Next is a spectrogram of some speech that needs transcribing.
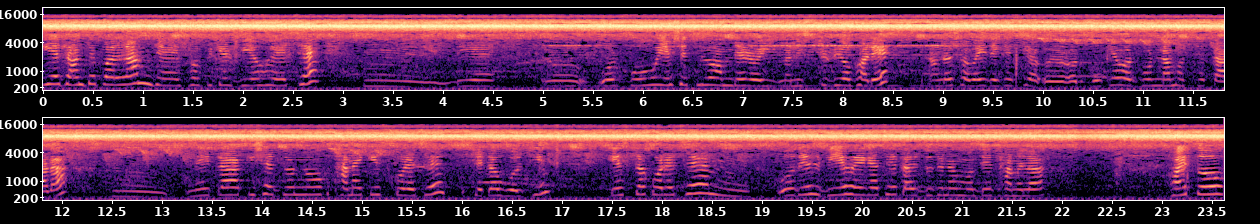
গিয়ে জানতে পারলাম যে শফিকের বিয়ে হয়েছে। দিয়ে ওর বউ এসেছিল আমাদের ওই মানে স্টুডিও ঘরে। আমরা সবাই দেখেছি ওর বউকে। ওর বোন নাম হচ্ছে তারা। মেয়েটা কিসের জন্য থানায় কেস করেছে সেটাও বলছি। কেসটা করেছে ওদের বিয়ে হয়ে গেছে, তাদের দুজনের মধ্যে ঝামেলা। হয়তো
